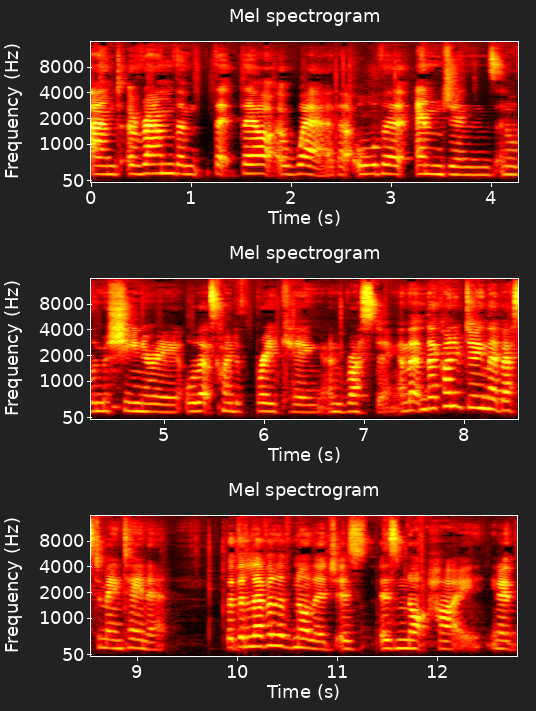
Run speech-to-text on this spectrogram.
and around them that they are aware that all the engines and all the machinery, all that's kind of breaking and rusting, and they're, kind of doing their best to maintain it, but the level of knowledge is is not high. You know,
